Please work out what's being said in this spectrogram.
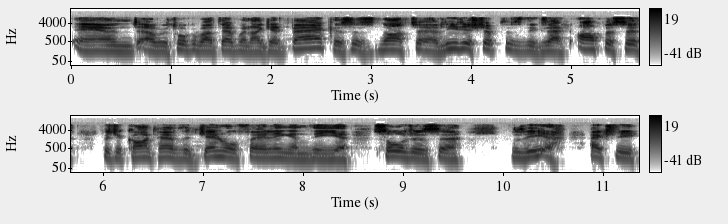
And I will talk about that when I get back. This is not uh, leadership. This is the exact opposite. But you can't have the general failing and the uh, soldiers uh, le- actually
